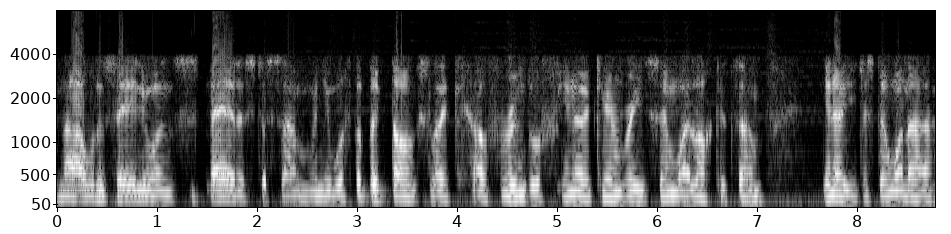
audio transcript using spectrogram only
no, I wouldn't say anyone's bad. It's just um, when you're with the big dogs, like I've roomed with, you know, Kieran Read, Sam Whitelock. It's um, you know, you just don't want to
